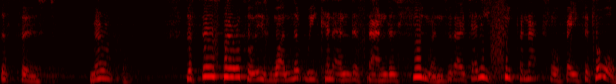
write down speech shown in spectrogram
the first miracle. The first miracle is one that we can understand as humans without any supernatural faith at all.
